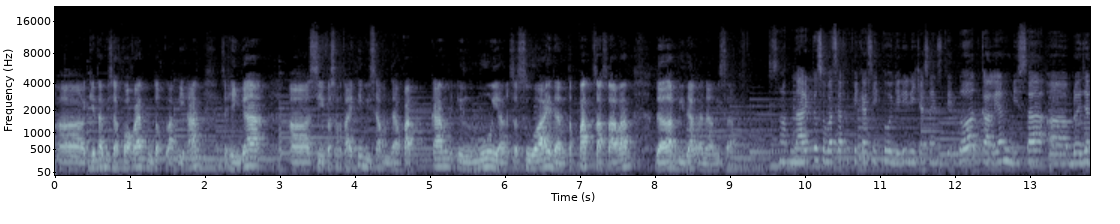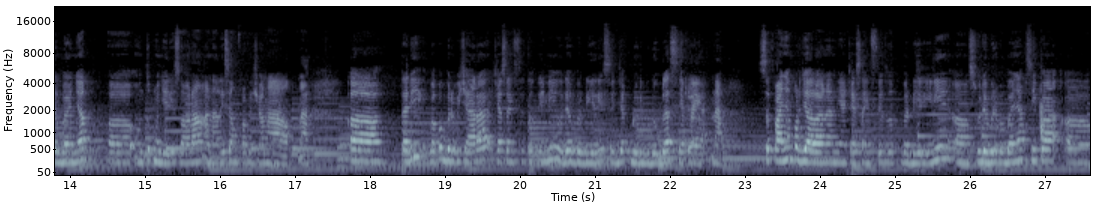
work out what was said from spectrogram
eh, kita bisa provide untuk pelatihan sehingga eh, si peserta ini bisa mendapatkan ilmu yang sesuai dan tepat sasaran dalam bidang analisa. Sangat menarik tuh sobat sertifikasiku. Jadi di CESA Institute kalian bisa uh, belajar banyak uh, untuk menjadi seorang analis yang profesional. Nah uh, tadi bapak berbicara CESA Institute ini udah berdiri sejak 2012 ya pak ya? Nah sepanjang perjalanannya CESA Institute berdiri ini uh, sudah berapa banyak sih pak uh,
